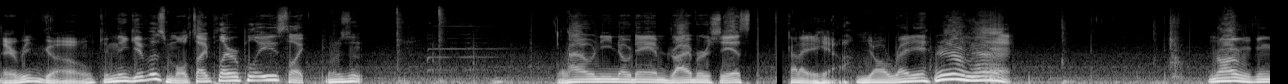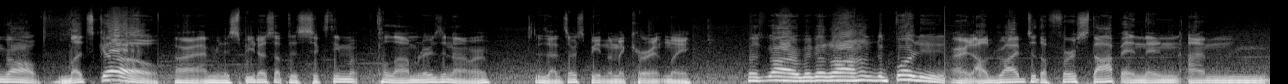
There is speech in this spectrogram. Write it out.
There we go. Can they give us multiplayer, please? Like, what is it? I don't need no damn driver assist. Get out of here. Y'all ready? Now we can go. Let's go. All right, I'm gonna speed us up to 60 kilometers an hour. Cause that's our speed limit currently. Let's go. We can go 140. All right, I'll drive to the first stop, and then I'm.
